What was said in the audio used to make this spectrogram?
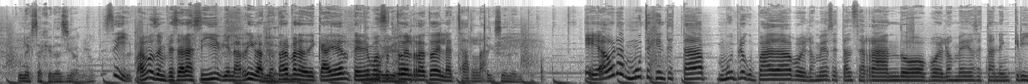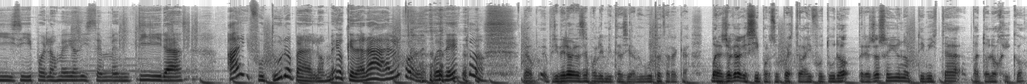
Una exageración, ¿no? Sí, vamos a empezar así, bien arriba. Total, para decaer tenemos todo el rato de la charla. Excelente. Eh, ahora mucha gente está muy preocupada porque los medios se están cerrando, porque los medios están en crisis, porque los medios dicen mentiras. ¿Hay futuro para los medios? ¿Quedará algo después de esto? Eh, primero, gracias por la invitación. Un gusto estar acá. Bueno, yo creo que sí, por supuesto, hay futuro, pero yo soy un optimista patológico,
